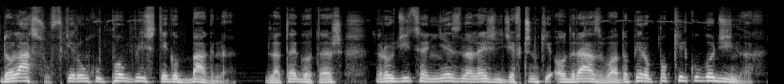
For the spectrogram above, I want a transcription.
do lasu w kierunku pobliskiego bagna. Dlatego też rodzice nie znaleźli dziewczynki od razu, a dopiero po kilku godzinach.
